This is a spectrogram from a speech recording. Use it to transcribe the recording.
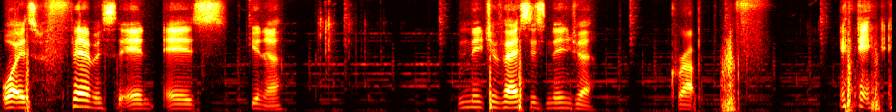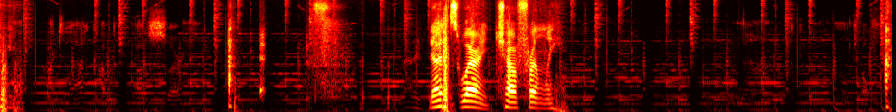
What is famous in is, you know, Ninja versus Ninja. Crap. no swearing, child friendly.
